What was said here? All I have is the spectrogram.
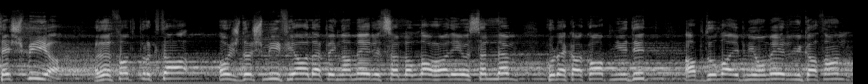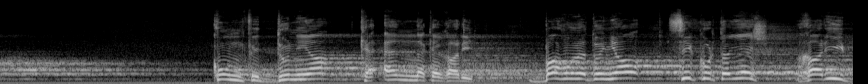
te shpia? Dhe thot për këta është dëshmi fjala e pejgamberit sallallahu alaihi wasallam kur e ka kap një ditë Abdullah ibn Omerin i ka thon Kun fid-dunya ka'annaka gharib. Bëhu në dunja sikur të jesh gharib,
